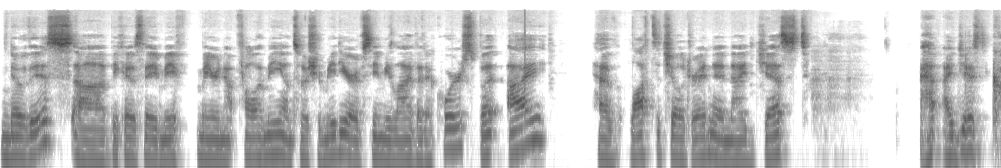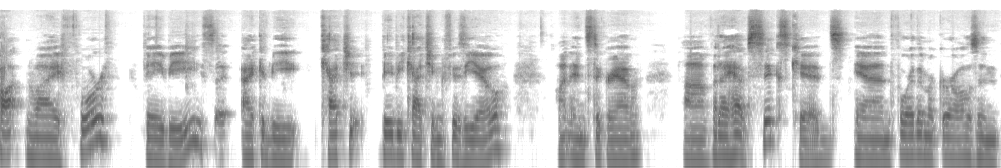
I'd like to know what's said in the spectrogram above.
know this uh, because they may may or not follow me on social media or have seen me live at a course. But I have lots of children, and I just I just caught my fourth baby. So I could be catch baby catching physio on Instagram, uh, but I have six kids, and four of them are girls, and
